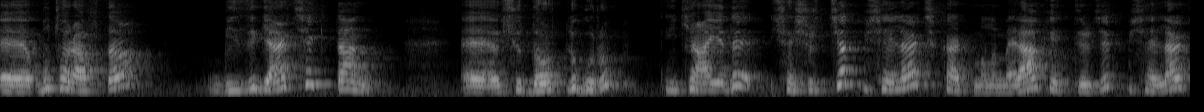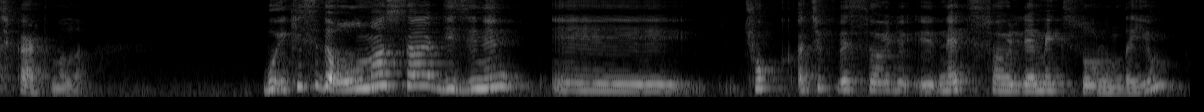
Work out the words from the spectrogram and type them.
e, bu tarafta bizi gerçekten e, şu dörtlü grup hikayede şaşırtacak bir şeyler çıkartmalı. Merak ettirecek bir şeyler çıkartmalı. Bu ikisi de olmazsa dizinin e, çok açık ve söyle, net söylemek zorundayım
